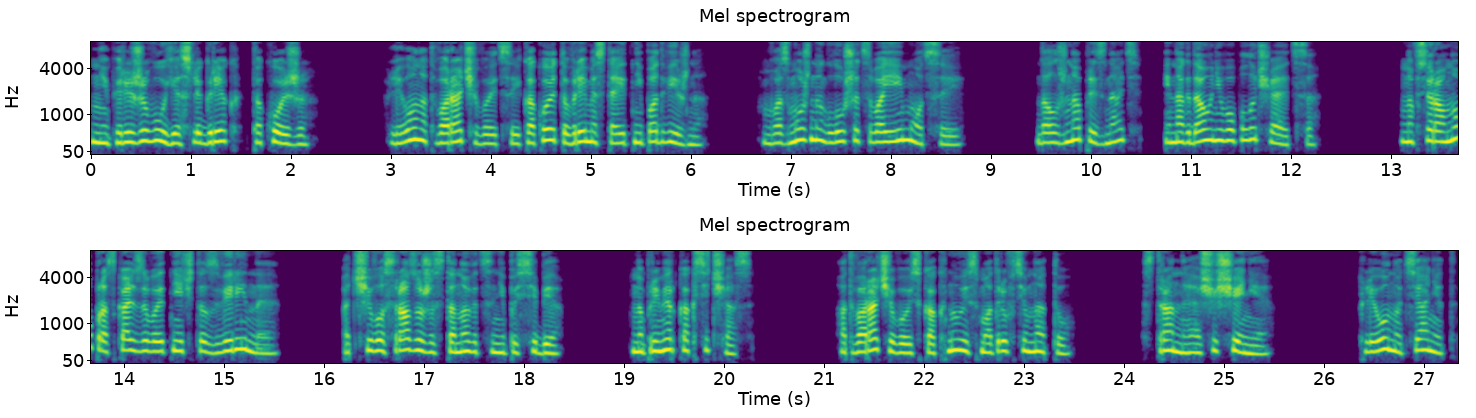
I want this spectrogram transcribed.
Не переживу, если грек такой же. Леон отворачивается и какое-то время стоит неподвижно. Возможно, глушит свои эмоции. Должна признать, иногда у него получается но все равно проскальзывает нечто звериное, от чего сразу же становится не по себе. Например, как сейчас. Отворачиваюсь к окну и смотрю в темноту. Странное ощущение. Клеону тянет.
